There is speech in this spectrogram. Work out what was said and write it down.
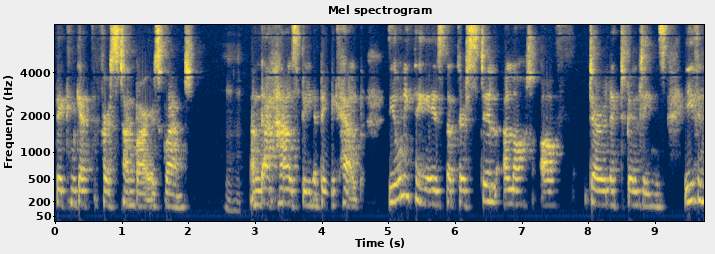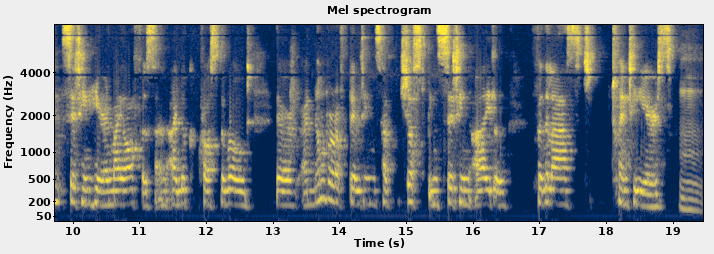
they can get the first time buyers grant. Mm-hmm. And that has been a big help. The only thing is that there's still a lot of derelict buildings. Even sitting here in my office and I look across the road, there are a number of buildings have just been sitting idle for the last 20 years. Mm.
